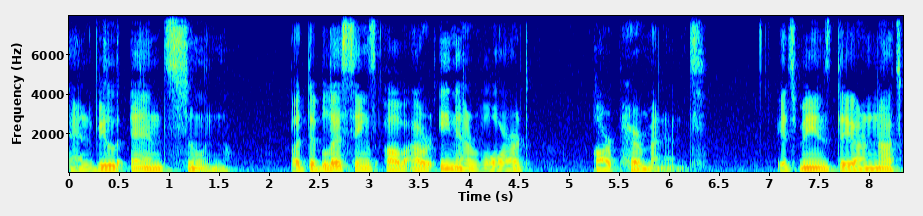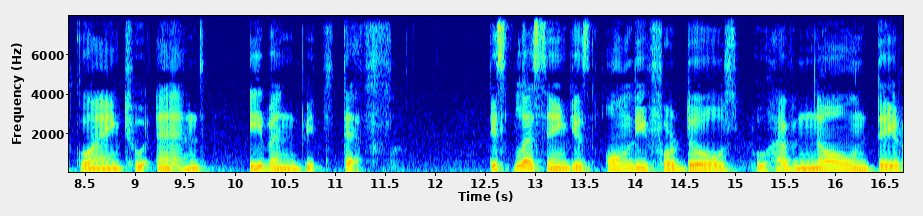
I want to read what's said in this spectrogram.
and will end soon, but the blessings of our inner world are permanent. It means they are not going to end even with death. This blessing is only for those who have known their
